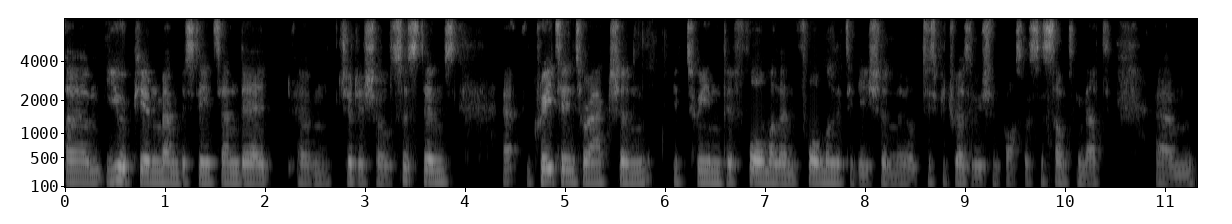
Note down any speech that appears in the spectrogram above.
um, European member states and their um, judicial systems, uh, greater interaction between the formal and formal litigation or dispute resolution process is something that um,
